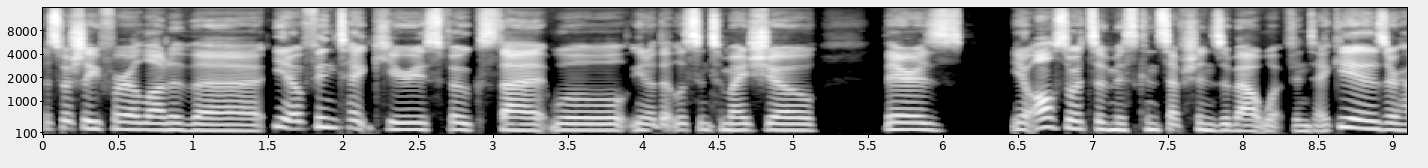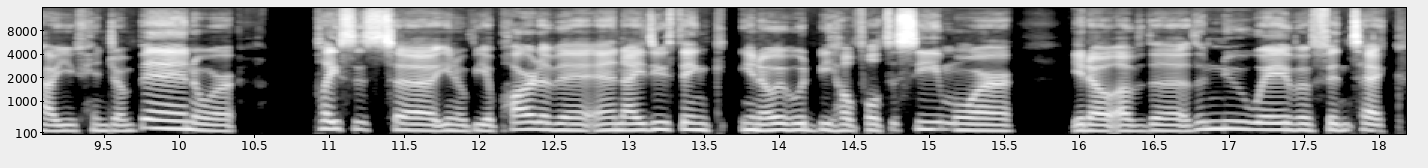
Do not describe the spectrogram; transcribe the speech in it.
especially for a lot of the, you know, fintech curious folks that will, you know, that listen to my show, there's, you know, all sorts of misconceptions about what fintech is or how you can jump in or places to, you know, be a part of it. And I do think, you know, it would be helpful to see more, you know, of the the new wave of fintech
